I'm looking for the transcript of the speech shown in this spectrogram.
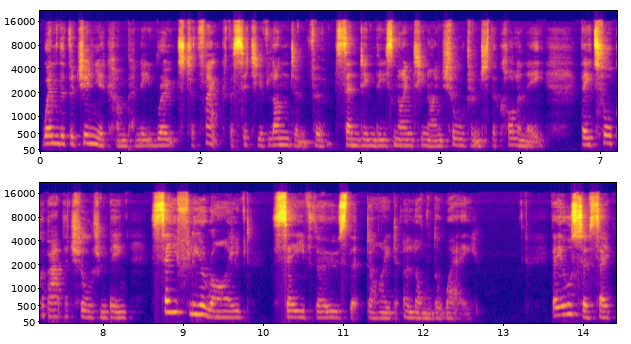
when the Virginia Company wrote to thank the City of London for sending these 99 children to the colony, they talk about the children being safely arrived, save those that died along the way. They also say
